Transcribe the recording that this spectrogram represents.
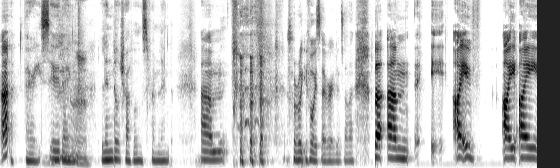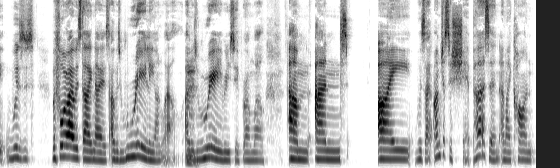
Ah, very soothing. Lindor Truffles from Lindt. Um, for all your voiceover agents out there. But um, I've, I, I was, before I was diagnosed, I was really unwell. I was really, really super unwell. Um, and I was like, I'm just a shit person and I can't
